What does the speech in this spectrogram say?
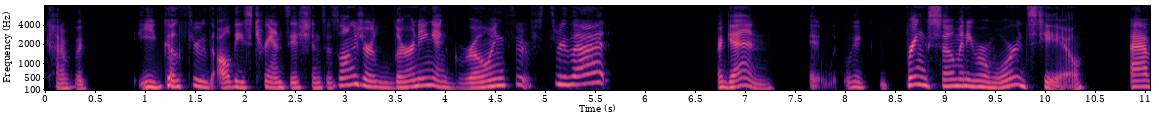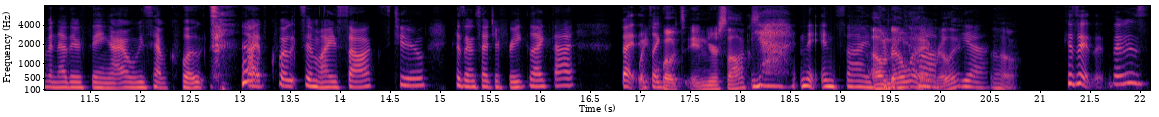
kind of a, you go through all these transitions. As long as you're learning and growing through through that, again, it, it brings so many rewards to you. I have another thing. I always have quotes. I have quotes in my socks too because I'm such a freak like that. But Wait, it's like, quotes in your socks? yeah, in the inside. Oh, no way. Really? Yeah Oh, because those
